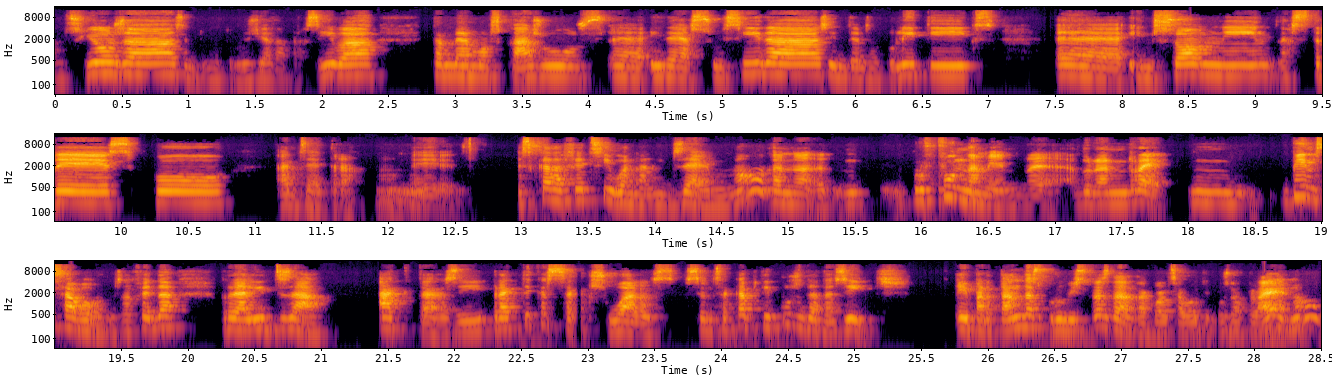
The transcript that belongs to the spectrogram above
ansiosa, simptomatologia depressiva, també en molts casos eh, idees suïcides, intents autolítics, eh, insomni, estrès, por, etc. Eh, és que, de fet, si ho analitzem no? profundament, eh, durant res, 20 segons, el fet de realitzar actes i pràctiques sexuals sense cap tipus de desig i, per tant, desprovistes de, de qualsevol tipus de plaer, no?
